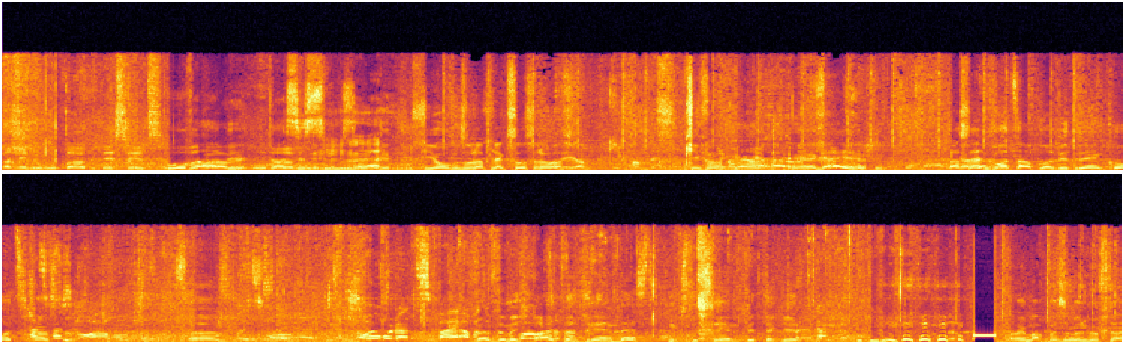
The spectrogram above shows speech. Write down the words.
Dann nehmen wir Oberhabe, der ist jetzt. Oberhabe, das ist süß. Hier oben Solarplexus oder was? Ja, Kiefer am besten. Kiefer? Ja, geil. Was Ganz denn? kurz ab, wir drehen kurz. Kannst du, ähm, Euro oder zwei, aber wenn du mich weiter drehen lässt, kriegst du 10. Bitte geht. Ich mach ein bisschen mit Hüften.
